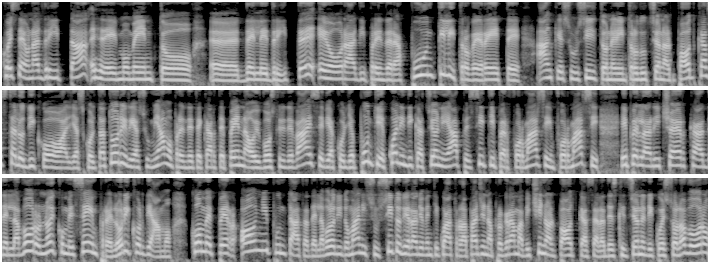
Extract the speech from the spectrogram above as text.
Questa è una dritta, è il momento eh, delle dritte, è ora di prendere appunti, li troverete anche sul sito nell'introduzione al podcast, lo dico agli ascoltatori, riassumiamo, prendete carta e penna o i vostri device e via con gli appunti e quali indicazioni app e siti per formarsi, informarsi e per la ricerca del lavoro. Noi come sempre, lo ricordiamo, come per ogni puntata del lavoro di domani sul sito di Radio 24, la pagina programma vicino al podcast, alla descrizione di questo lavoro,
